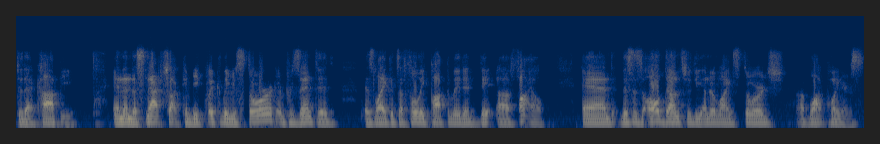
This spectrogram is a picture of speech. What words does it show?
to that copy. And then the snapshot can be quickly restored and presented as like it's a fully populated uh, file. And this is all done through the underlying storage uh, block pointers.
